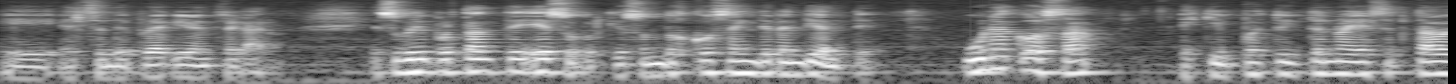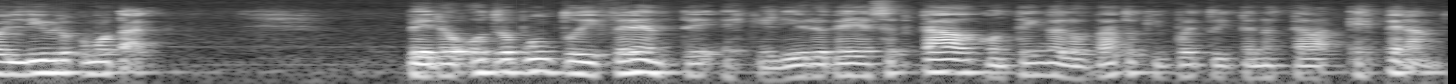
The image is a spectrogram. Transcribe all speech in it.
eh, el set de prueba que ellos entregaron. Es súper importante eso porque son dos cosas independientes. Una cosa es que impuesto interno haya aceptado el libro como tal. Pero otro punto diferente es que el libro que haya aceptado contenga los datos que impuesto interno estaba esperando.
